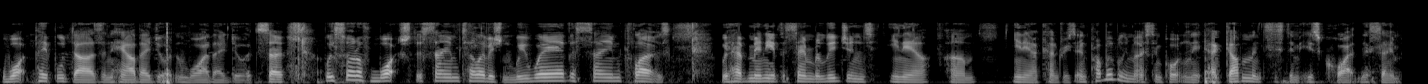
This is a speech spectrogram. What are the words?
what people does and how they do it and why they do it. So we sort of watch the same television. We wear the same clothes. We have many of the same religions in our um, in our countries, and probably most importantly, our government system is quite the same.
